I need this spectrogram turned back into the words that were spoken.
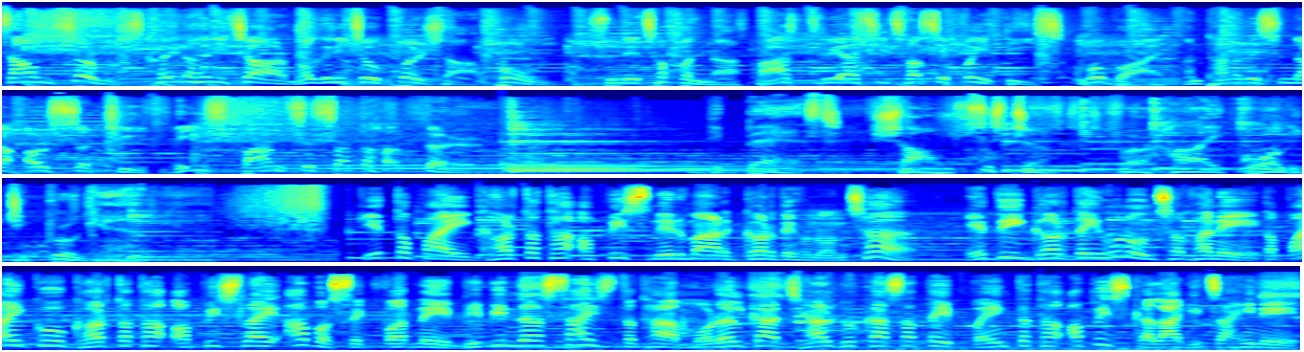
साउन्ड सर्भिस खैरहनी चार मगनी चौक पर्सा फोन शून्य छप्पन्न पाँच त्रियासी छ सय पैँतिस मोबाइल अन्ठानब्बे शून्य अडसठी बिस पाँच सय सतहत्तर The best sound system for high quality program. के तपाईँ घर तथा अफिस निर्माण गर्दै हुनुहुन्छ यदि गर्दै हुनुहुन्छ भने तपाईँको घर तथा अफिसलाई आवश्यक पर्ने विभिन्न साइज तथा मोडलका झ्याल ढोका साथै बैंक तथा अफिसका लागि चाहिने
